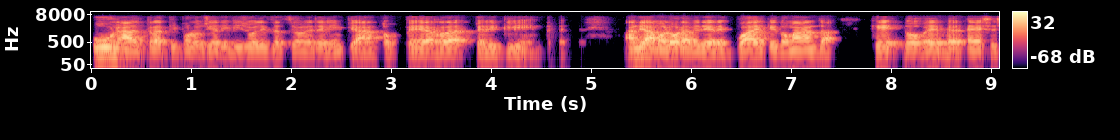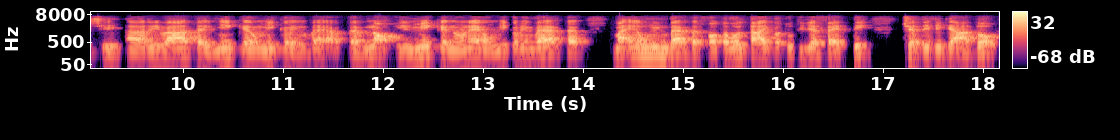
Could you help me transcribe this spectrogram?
un'altra tipologia di visualizzazione dell'impianto per, per il cliente. Andiamo allora a vedere qualche domanda che dovrebbe esserci arrivata. Il MIC è un microinverter. No, il MIC non è un microinverter, ma è un inverter fotovoltaico a tutti gli effetti, certificato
